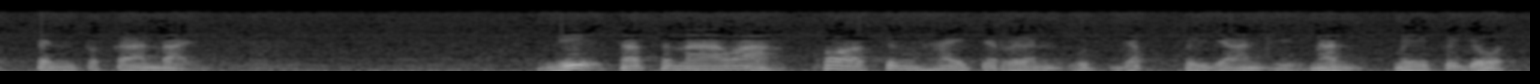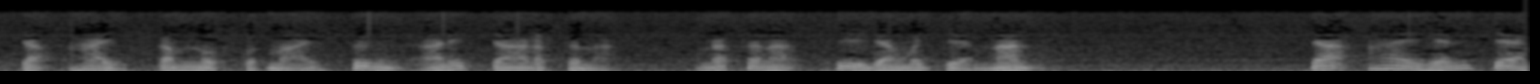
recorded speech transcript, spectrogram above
ชน์เป็นประการใด วิสัชนาว่าข้อซึ่งให้เจริญอุดยับพยานอีกนั้น มีประโยชน์จะให้กำหนดกฎหมาย ซึ่งอนิจจาลักษณะ ลักษณะที่ยังไม่แจ่มนั้น จะให้เห็นแจ้ง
